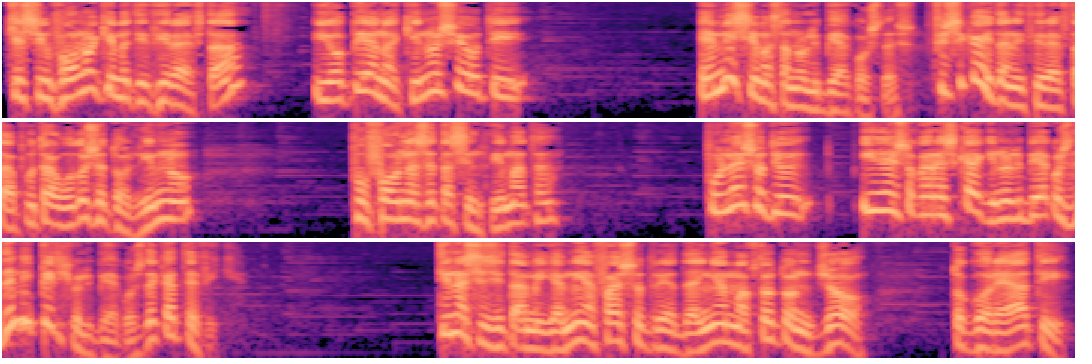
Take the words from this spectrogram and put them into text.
Και συμφωνώ και με τη θύρα 7, η οποία ανακοίνωσε ότι εμείς ήμασταν Ολυμπιακό Φυσικά ήταν η θύρα 7 που τραγουδούσε τον ύμνο, που φώνασε τα συνθήματα, που λες ότι είναι στο Καραϊσκάκι, είναι Ολυμπιακός. Δεν υπήρχε Ολυμπιακός, δεν κατέβηκε. Τι να συζητάμε για μια φάση στο 39 με αυτόν τον Τζο, τον Κορεάτη,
